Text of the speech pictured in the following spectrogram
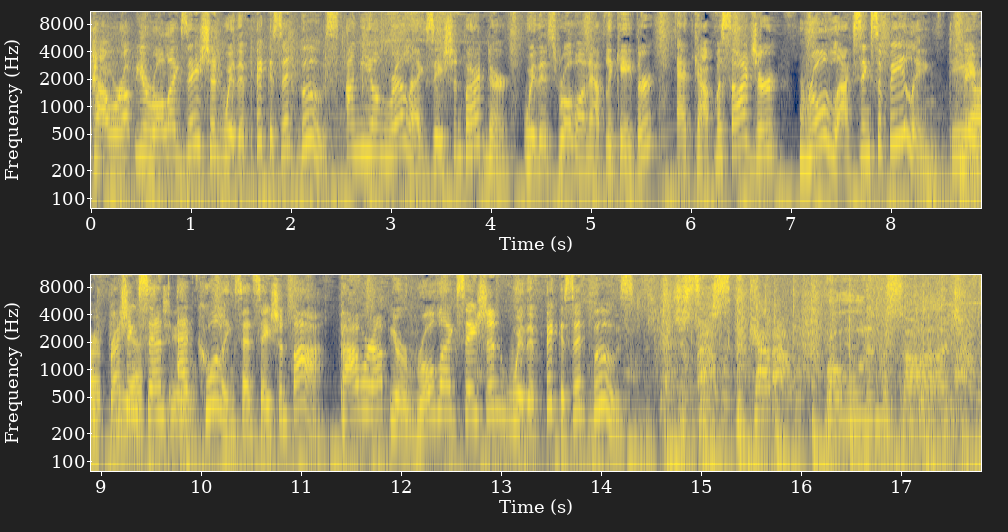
Power, up your relaxation with Efficascent Boost, ang iyong relaxation partner. With its roll-on applicator at cap massager, relaxing sa feeling. May refreshing scent and at cooling sensation pa. Power up your relaxation with Efficascent Boost. Just twist the cap, roll and massage.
